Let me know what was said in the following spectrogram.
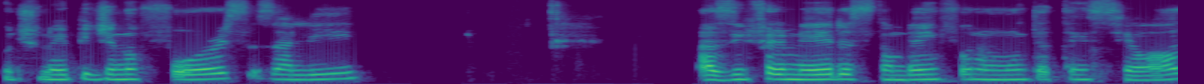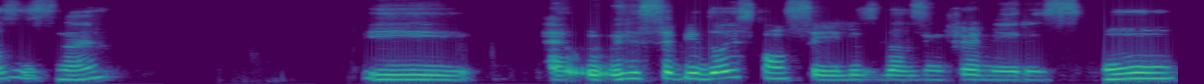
Continuei pedindo forças ali. As enfermeiras também foram muito atenciosas, né? E é, eu recebi dois conselhos das enfermeiras. Um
